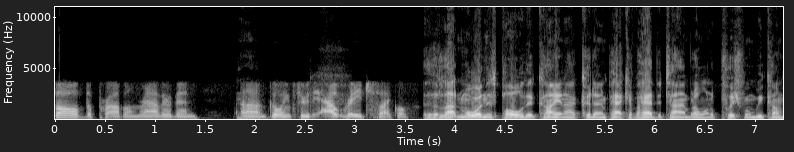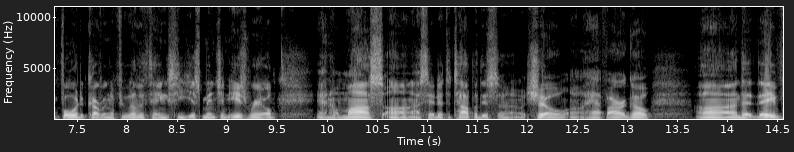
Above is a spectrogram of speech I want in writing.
solve the problem rather than uh, going through the outrage cycle. There's a lot more in this poll that Connie and I could unpack if I had the time, but I want to push when we come forward to covering a few other things. He just mentioned Israel and Hamas. Uh, I said at the top of this uh, show a half hour ago uh, that they've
